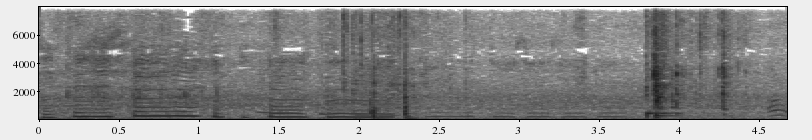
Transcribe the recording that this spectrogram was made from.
The oh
